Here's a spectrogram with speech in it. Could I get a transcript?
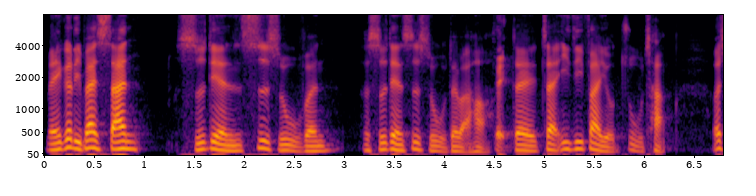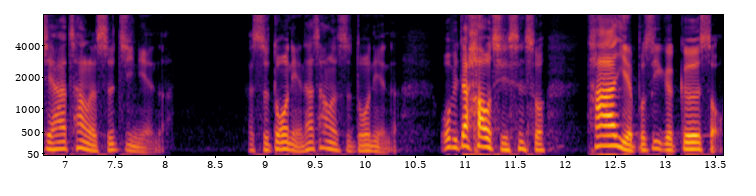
每个礼拜三十点四十五分，十点四十五对吧？哈，对对，在 E D Five 有驻唱，而且他唱了十几年了。十多年，他唱了十多年了。我比较好奇是说，他也不是一个歌手，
